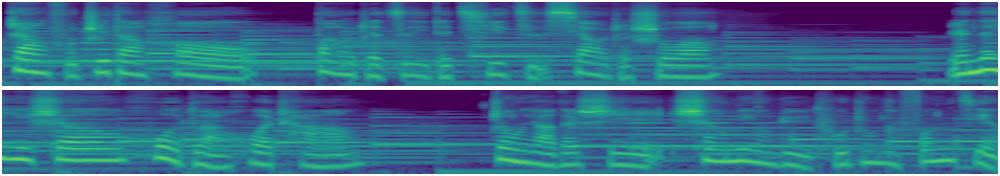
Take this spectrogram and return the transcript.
丈夫知道后，抱着自己的妻子，笑着说。人的一生或短或长，重要的是生命旅途中的风景。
